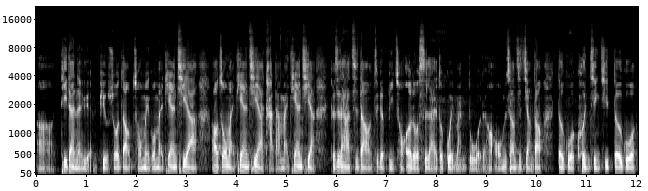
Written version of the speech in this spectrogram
啊、替代能源，譬如说到从美国买天然气啊，澳洲买天然气啊，卡达买天然气啊，可是大家知道这个比从俄罗斯来都贵蛮多的哈。我们上次讲到德国困境，其实德国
